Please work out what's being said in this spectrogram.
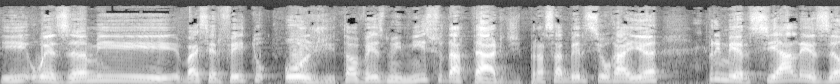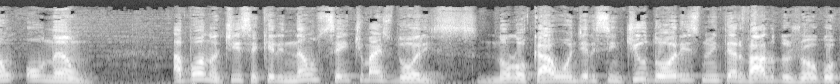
e o exame vai ser feito hoje, talvez no início da tarde, para saber se o Rayan, primeiro, se há lesão ou não. A boa notícia é que ele não sente mais dores no local onde ele sentiu dores no intervalo do jogo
